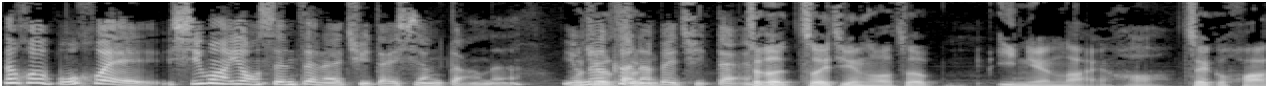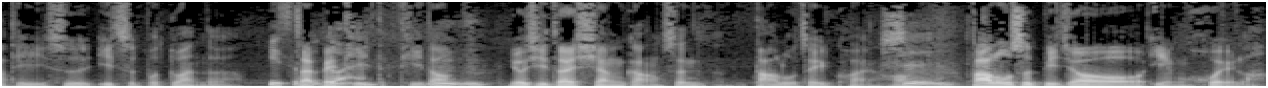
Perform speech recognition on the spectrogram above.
那会不会希望用深圳来取代香港呢？有没有可能被取代？这个最近啊，这。一年来，哈，这个话题是一直不断的在被提提到，尤其在香港、深大陆这一块，哈，是。大陆是比较隐晦了，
